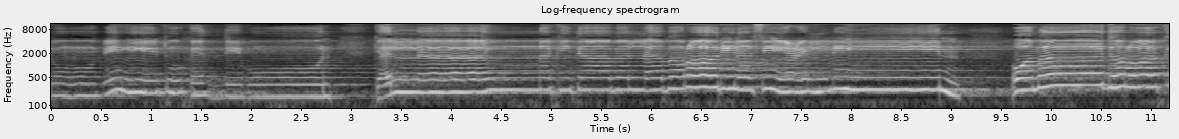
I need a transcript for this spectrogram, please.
كنتم به تكذبون كلا إن كتاب الأبرار لفي عِلِّيِّينَ وما أدراك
